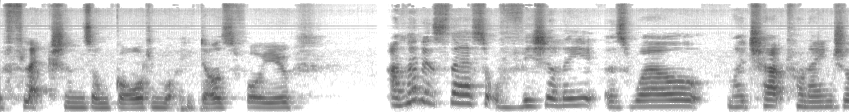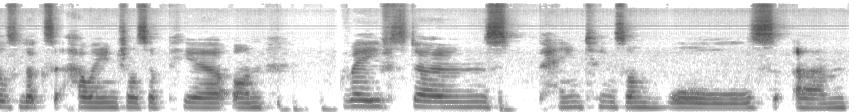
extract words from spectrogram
reflections on God and what He does for you. And then it's there sort of visually as well. My chapter on angels looks at how angels appear on gravestones, paintings on walls, um,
